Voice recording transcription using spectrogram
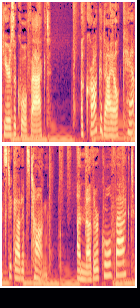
Here's a cool fact a crocodile can't stick out its tongue. Another cool fact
